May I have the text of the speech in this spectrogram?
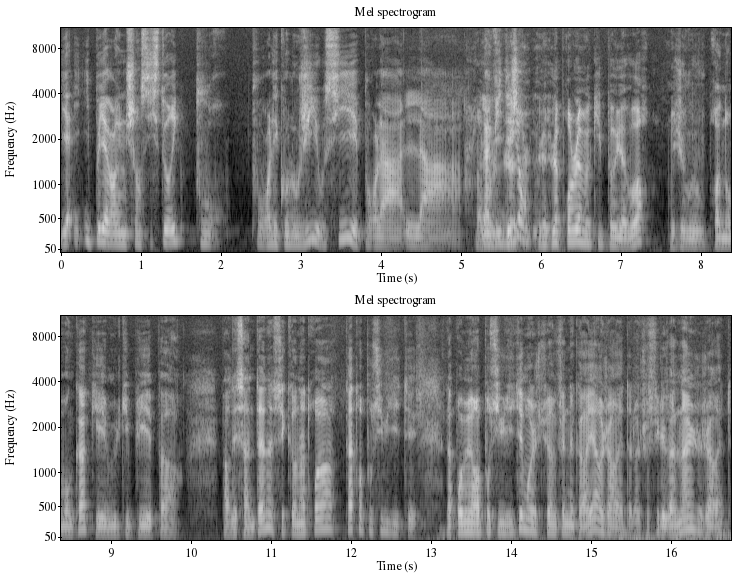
il, y a, il peut y avoir une chance historique pour pour l'écologie aussi et pour la, la, Alors, la vie le, des gens. Le, le problème qu'il peut y avoir, et je vais vous prendre mon cas qui est multiplié par, par des centaines, c'est qu'on a trois, quatre possibilités. La première possibilité, moi je suis en fin de carrière, j'arrête. Là, je suis les vendanges, j'arrête.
